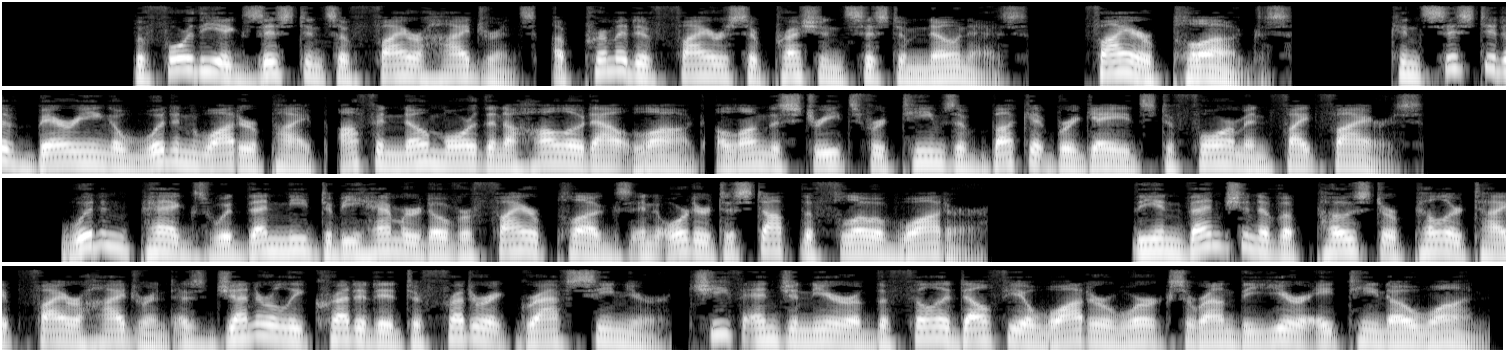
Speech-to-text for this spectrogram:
Before the existence of fire hydrants, a primitive fire suppression system known as fire plugs consisted of burying a wooden water pipe often no more than a hollowed-out log along the streets for teams of bucket brigades to form and fight fires. Wooden pegs would then need to be hammered over fire plugs in order to stop the flow of water. The invention of a post or pillar-type fire hydrant is generally credited to Frederick Graff Sr., chief engineer of the Philadelphia Water Works around the year 1801.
